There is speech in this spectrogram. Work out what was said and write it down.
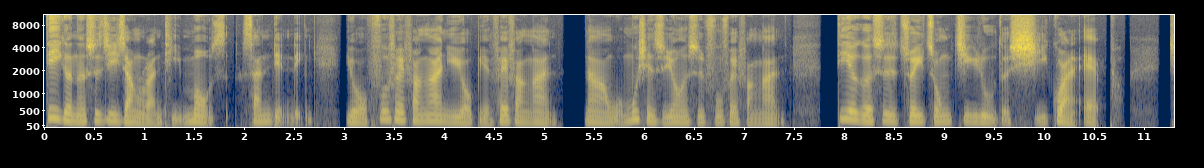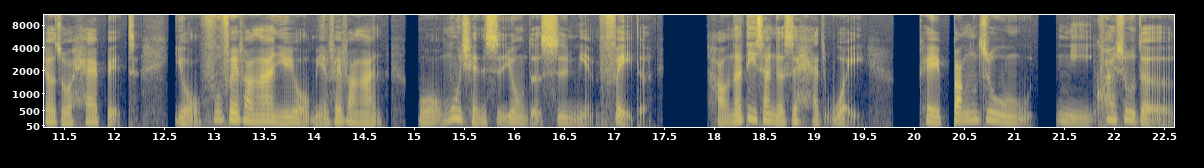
第一个呢是记账软体 Moz 三点零，有付费方案也有免费方案。那我目前使用的是付费方案。第二个是追踪记录的习惯 App，叫做 Habit，有付费方案也有免费方案。我目前使用的是免费的。好，那第三个是 Headway，可以帮助。你快速的、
